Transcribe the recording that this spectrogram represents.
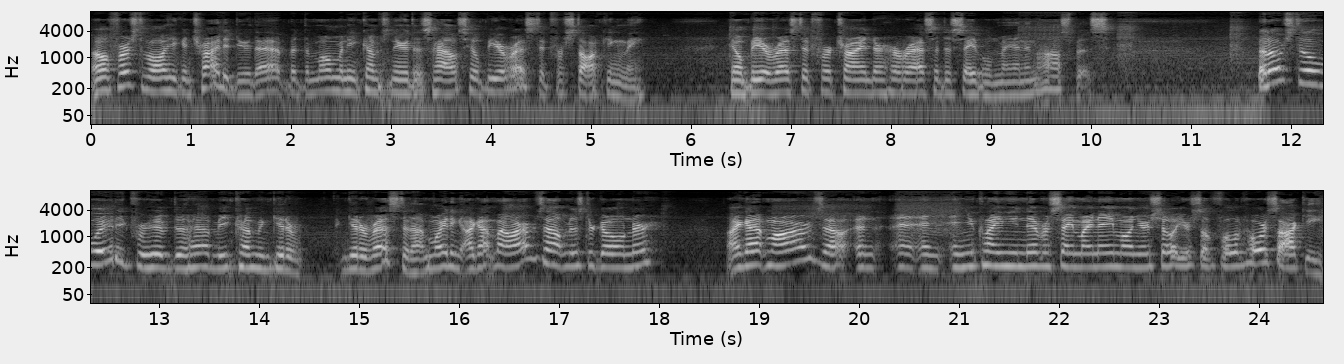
Well, first of all, he can try to do that, but the moment he comes near this house, he'll be arrested for stalking me. He'll be arrested for trying to harass a disabled man in hospice. And I'm still waiting for him to have me come and get a, get arrested. I'm waiting. I got my arms out, Mr. Goldner. I got my arms out, and, and, and you claim you never say my name on your show. You're so full of horse hockey.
